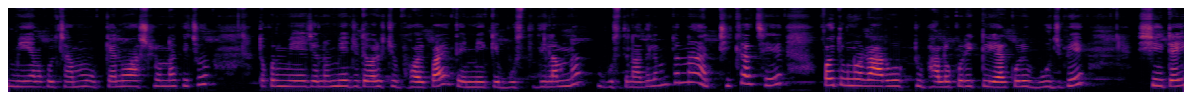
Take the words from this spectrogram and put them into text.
মেয়ে আমাকে বলছে, আম্মু, কেন আসলো না কিছু? তখন মেয়ে যেন, মেয়ে যদি আবার কিছু ভয় পায়, তাই মেয়েকে বুঝতে দিলাম না। বুঝতে না দিলাম তো না, ঠিক আছে। হয়তো ওনারা আরও একটু ভালো করে ক্লিয়ার করে বুঝবে। সেটাই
